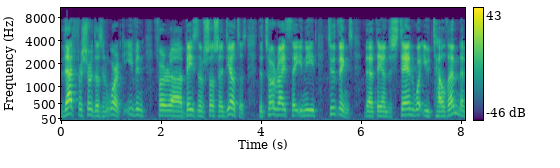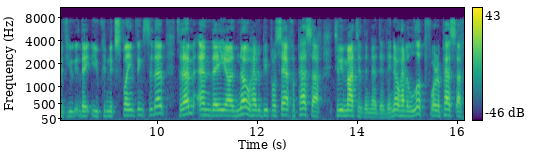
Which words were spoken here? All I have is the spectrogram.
that for sure doesn't work, even for uh, Bezin of Shosha. The Torah writes that you need two things, that they understand what you tell them, that if you, they, you can explain things to them, to them, and they uh, know how to be Poseach a Pesach to be matir the neder. They know how to look for a Pesach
